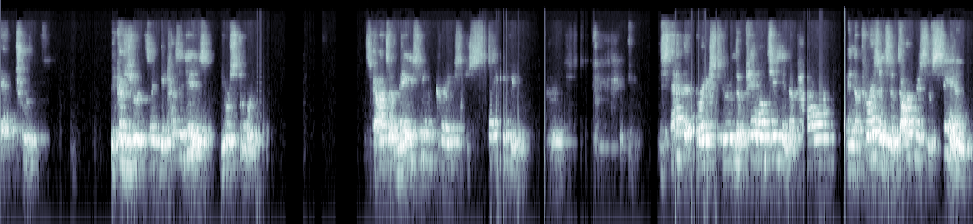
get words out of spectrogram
that truth. Because you're because it is your story. It's God's amazing grace, saving grace. It's that that breaks through the penalty and the power and the presence of darkness of sin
